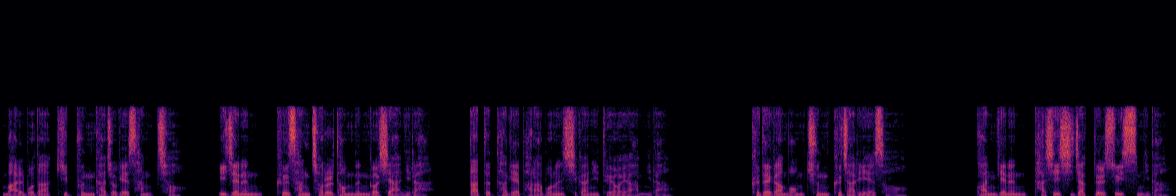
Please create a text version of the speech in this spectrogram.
말보다 깊은 가족의 상처. 이제는 그 상처를 덮는 것이 아니라 따뜻하게 바라보는 시간이 되어야 합니다. 그대가 멈춘 그 자리에서 관계는 다시 시작될 수 있습니다.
